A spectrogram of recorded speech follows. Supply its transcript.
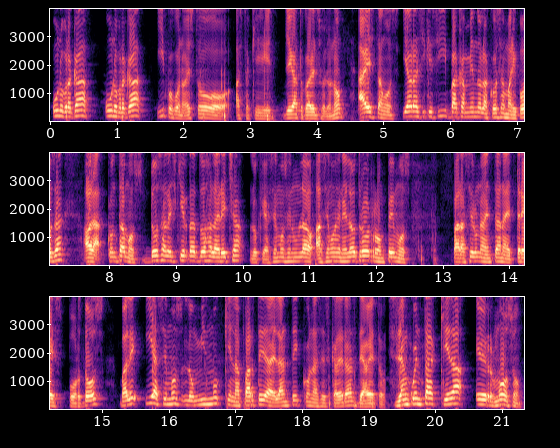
uno por acá, uno por acá y pues bueno, esto hasta que llega a tocar el suelo, ¿no? Ahí estamos. Y ahora sí que sí, va cambiando la cosa mariposa. Ahora, contamos dos a la izquierda, dos a la derecha. Lo que hacemos en un lado, hacemos en el otro. Rompemos para hacer una ventana de 3 por 2. ¿Vale? Y hacemos lo mismo que en la parte de adelante con las escaleras de abeto. Si se dan cuenta, queda hermoso.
